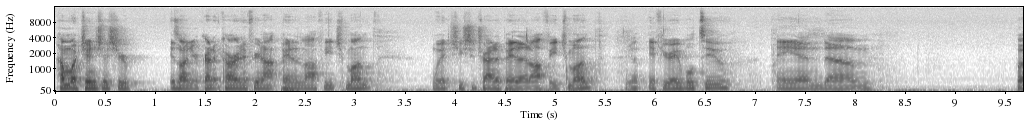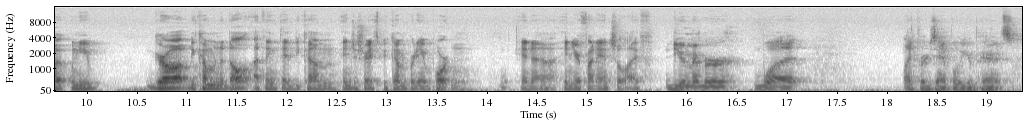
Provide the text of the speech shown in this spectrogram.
how much interest your is on your credit card if you're not paying it off each month, which you should try to pay that off each month yep. if you're able to. And um, but when you grow up, become an adult, I think they become interest rates become pretty important in uh, in your financial life. Do you remember what, like for example, your parents?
